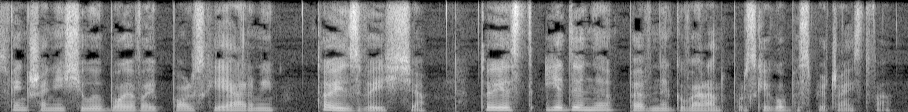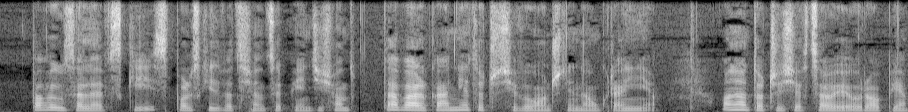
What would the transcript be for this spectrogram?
zwiększenie siły bojowej polskiej armii to jest wyjście. To jest jedyny pewny gwarant polskiego bezpieczeństwa. Paweł Zalewski z Polski 2050. Ta walka nie toczy się wyłącznie na Ukrainie. Ona toczy się w całej Europie.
